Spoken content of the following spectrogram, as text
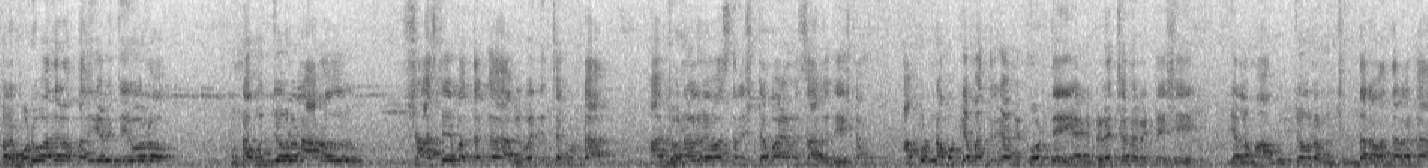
మరి మూడు వందల పదిహేడు జీవోలో ఉన్న ఉద్యోగులను ఆ రోజు శాస్త్రీయబద్ధంగా విభజించకుండా ఆ జోనల్ వ్యవస్థను ఇష్టమైన సార్లు చేసినాం. అప్పుడున్న ముఖ్యమంత్రి గారిని కోరితే ఆయన పిడచన పెట్టేసి ఇలా మా ఉద్యోగులను చిందర వందరంగా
